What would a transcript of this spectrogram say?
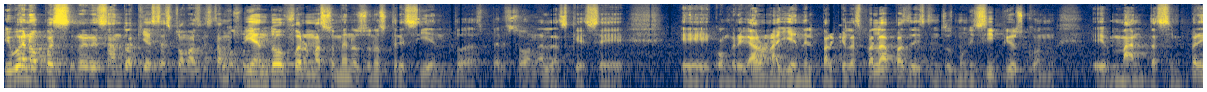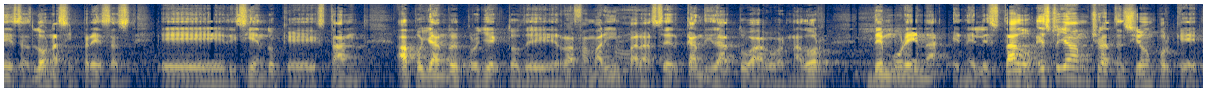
Y bueno, pues regresando aquí a estas tomas que estamos viendo, fueron más o menos unos 300 personas las que se eh, congregaron allí en el Parque las Palapas de distintos municipios con eh, mantas impresas, lonas impresas, eh, diciendo que están apoyando el proyecto de Rafa Marín para ser candidato a gobernador de Morena en el estado. Esto llama mucho la atención porque,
